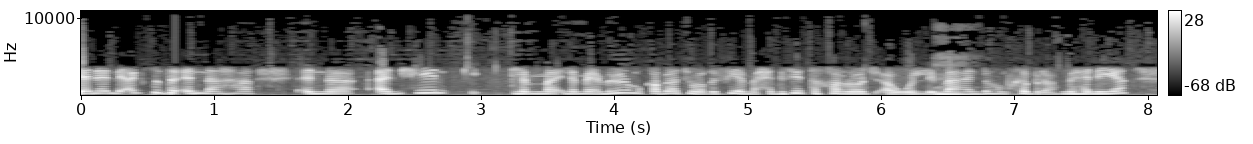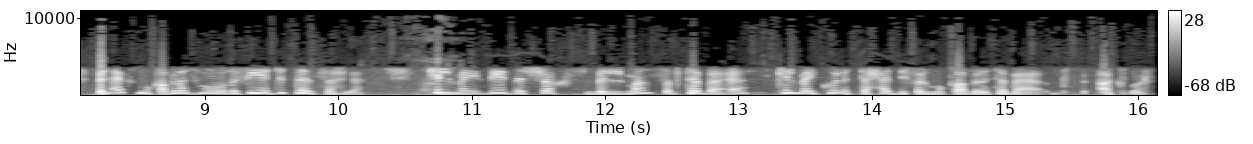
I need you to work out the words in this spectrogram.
يعني اللي اقصده انها إن الحين لما لما يعملون المقابلات الوظيفية مع حديثي التخرج أو اللي ما عندهم خبرة مهنية بالعكس مقابلاتهم الوظيفية جدا سهلة. كل ما يزيد الشخص بالمنصب تبعه كل ما يكون التحدي في المقابلة تبعه أكبر.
